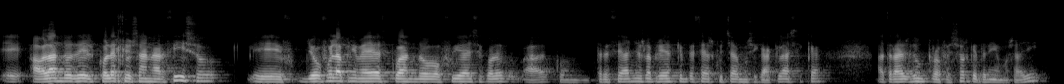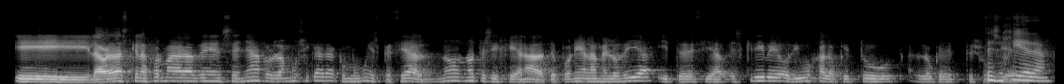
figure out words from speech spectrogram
Eh, hablando del Colegio San Narciso, eh, yo fue la primera vez cuando fui a ese colegio, a- con 13 años, la primera vez que empecé a escuchar música clásica a través de un profesor que teníamos allí. Y la verdad es que la forma de enseñarnos la música era como muy especial. No, no te exigía nada, te ponía la melodía y te decía, escribe o dibuja lo que tú, lo que te te sugiere. sugiera.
